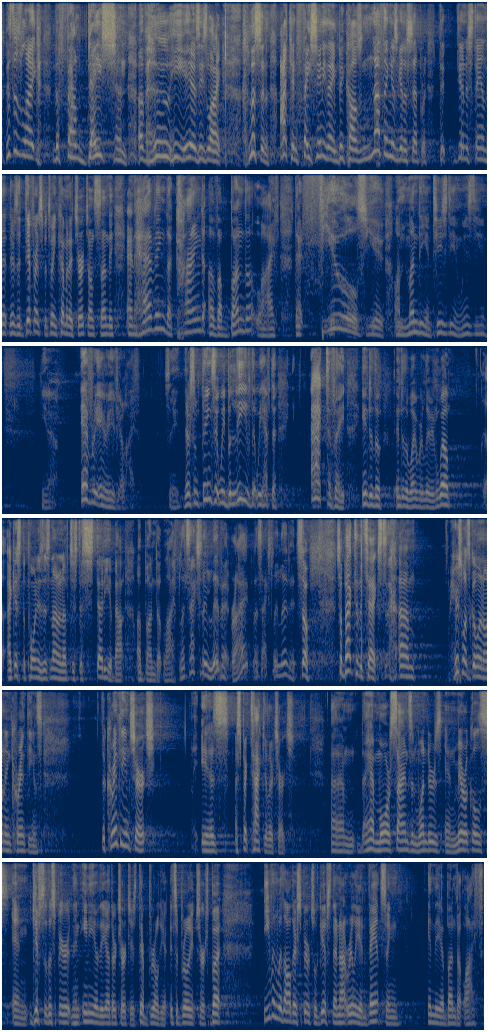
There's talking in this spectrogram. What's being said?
this is like the foundation of who he is. He's like, listen, I can face anything because nothing is going to separate. Do, do you understand that there's a difference between coming to church on Sunday and having the kind of abundant life that fuels you on Monday and Tuesday and Wednesday and you know, every area of your life. See, there's some things that we believe that we have to activate into the, into the way we're living. Well, I guess the point is it's not enough just to study about abundant life. Let's actually live it, right? Let's actually live it. So, so back to the text. Um, here's what's going on in Corinthians. The Corinthian church is a spectacular church. Um, they have more signs and wonders and miracles and gifts of the Spirit than any of the other churches. They're brilliant. It's a brilliant church. But even with all their spiritual gifts, they're not really advancing in the abundant life.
